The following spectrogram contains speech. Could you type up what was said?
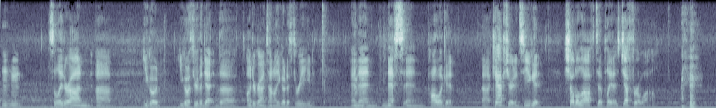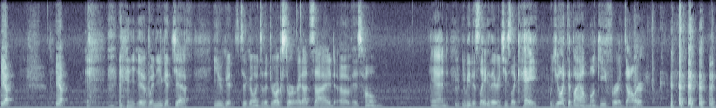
hmm So later on, uh, you go you go through the de- the underground tunnel. You go to Threed, and Mhm. then Ness and Paula get uh, captured, and so you get shuttled off to play as Jeff for a while. Yep. Yep. and when you get Jeff, you get to go into the drugstore right outside of his home, and you meet this lady there, and she's like, "Hey, would you like to buy a monkey for a dollar?"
